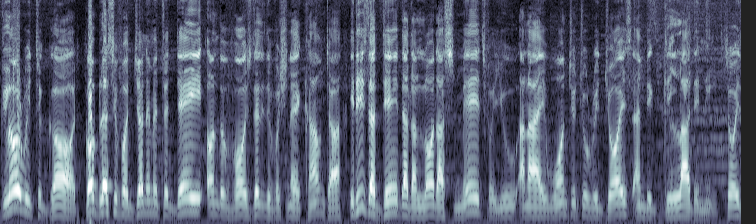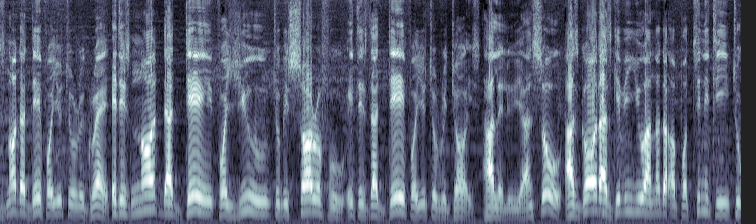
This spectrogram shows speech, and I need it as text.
Glory to God. God bless you for joining me today on the Voice Daily Devotional Encounter. It is a day that the Lord has made for you, and I want you to rejoice and be glad in it. So it's not a day for you to regret. It is not that day for you to be sorrowful, it is the day for you to rejoice. Hallelujah. And so, as God has given you another opportunity to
